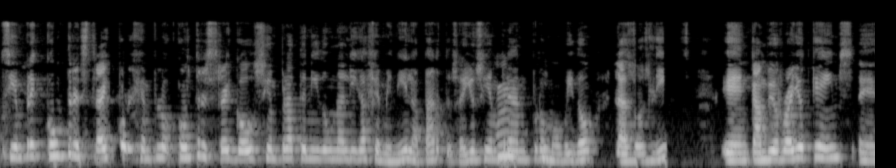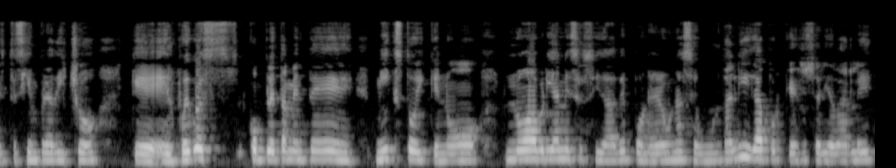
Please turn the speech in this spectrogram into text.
siempre Counter-Strike, por ejemplo, Counter-Strike Go siempre ha tenido una liga femenil aparte, o sea, ellos siempre mm, han promovido las dos ligas. En cambio, Riot Games este, siempre ha dicho que el juego es completamente mixto y que no, no habría necesidad de poner una segunda liga porque eso sería darle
